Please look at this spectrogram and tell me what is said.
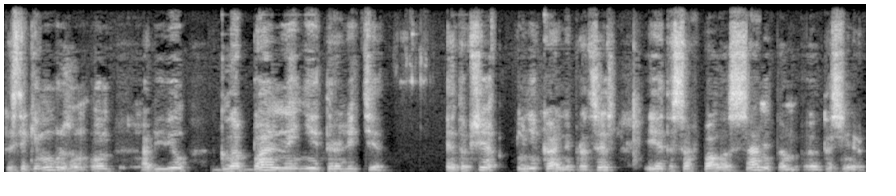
То есть таким образом он объявил глобальный нейтралитет. Это вообще уникальный процесс, и это совпало с саммитом, точнее,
